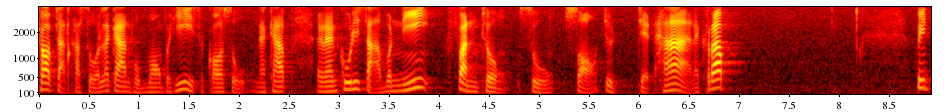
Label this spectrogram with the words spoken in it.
ชอบจัดขัดสวนละกันผมมองไปที่สกอร์สูงนะครับดังนั้นคู่ที่ 3 วันนี้ฟันธงสูง 2.75 นะครับ ปิด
